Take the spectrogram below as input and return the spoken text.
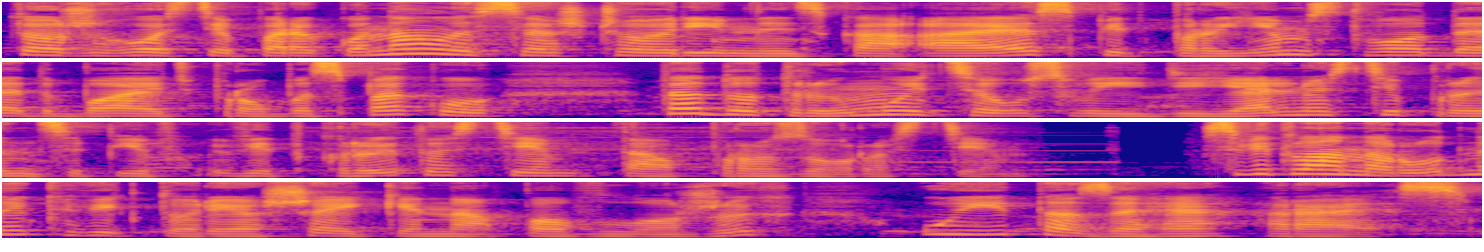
Тож гості переконалися, що Рівненська АЕС підприємство, де дбають про безпеку та дотримуються у своїй діяльності принципів відкритості та прозорості. Світлана Рудник, Вікторія Шейкіна, Павло Жих, УІ та ЗГ РаЕС.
